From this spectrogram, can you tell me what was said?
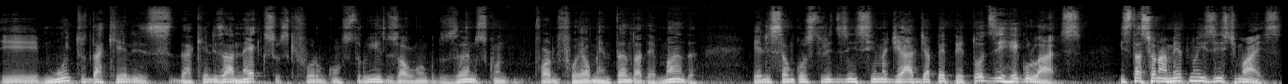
e muitos daqueles, daqueles anexos que foram construídos ao longo dos anos, conforme foi aumentando a demanda, eles são construídos em cima de área de APP, todos irregulares. Estacionamento não existe mais.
